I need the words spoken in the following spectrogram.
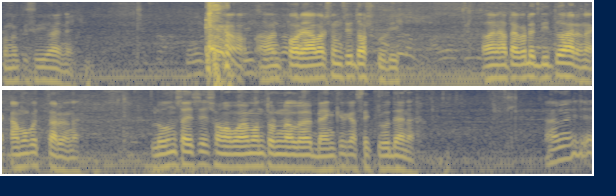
কোনো কিছুই হয় নাই। আমার পরে আবার শুনছি দশ কোটি। আমার হাতা করে দিতেও পারে না কামও করতে পারে না। লোন চাইছে সমবায় মন্ত্রণালয় ব্যাংকের কাছে কেউ দেয় না। তাহলে যে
